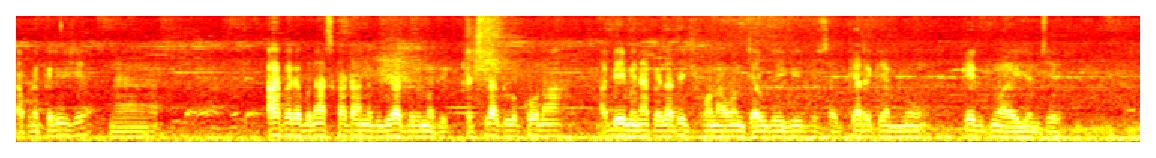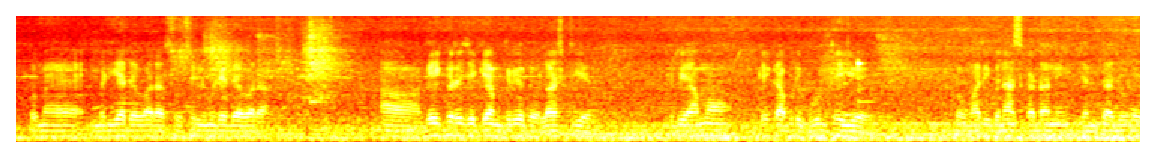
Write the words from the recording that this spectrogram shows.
આપણે કર્યું છે. અને આ ફેરે બનાસકાંઠા અને ગુજરાતભરમાંથી કેટલાક લોકોના આ બે મહિના પહેલાંથી જ ફોન આવવાનું ચાલુ થઈ ગયું છે. સાહેબ, ક્યારે કેમનું કઈ રીતનું આયોજન છે? તો મેં મીડિયા દ્વારા સોશિયલ મીડિયા દ્વારા ગઈ ફેરે જે કેમ્પ કર્યો હતો લાસ્ટ યર કે આમાં કંઈક આપણી ભૂલ થઈ હોય, તો મારી બનાસકાંઠાની જનતા જોડે,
